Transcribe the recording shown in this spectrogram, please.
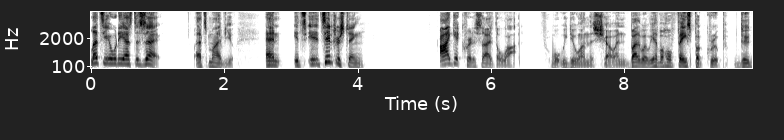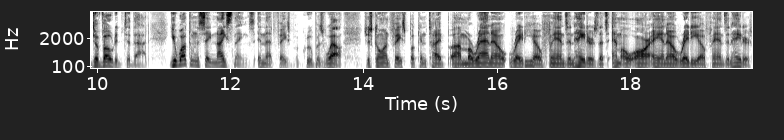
Let's hear what he has to say. That's my view. And it's it's interesting. I get criticized a lot for what we do on this show. And by the way, we have a whole Facebook group de- devoted to that. You're welcome to say nice things in that Facebook group as well. Just go on Facebook and type uh, Morano Radio Fans and Haters. That's M O R A N O Radio Fans and Haters.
